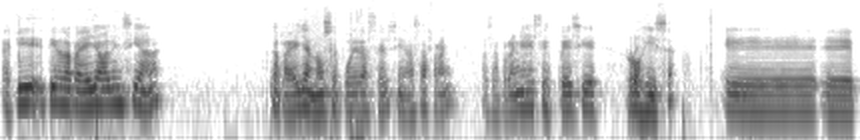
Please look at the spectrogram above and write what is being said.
aquí tiene la paella valenciana, la paella no se puede hacer sin azafrán. Azafrán es esa especie rojiza. Eh, eh,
